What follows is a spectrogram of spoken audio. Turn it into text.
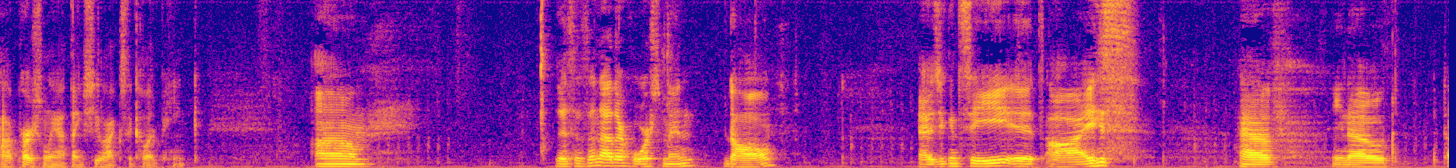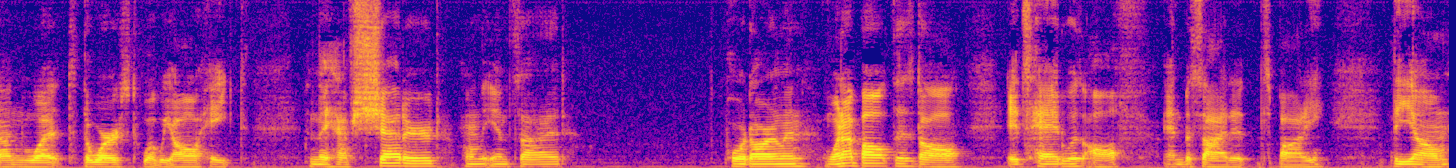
I, personally, I think she likes the color pink. Um, this is another Horsman doll. As you can see, its eyes have, you know, done what the worst, what we all hate. And they have shattered on the inside. Poor darling. When I bought this doll, its head was off and beside its body. The, um,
